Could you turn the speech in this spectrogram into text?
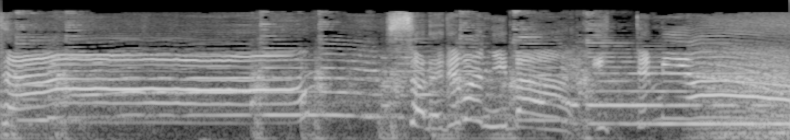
タそれでは2番いってみよう。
